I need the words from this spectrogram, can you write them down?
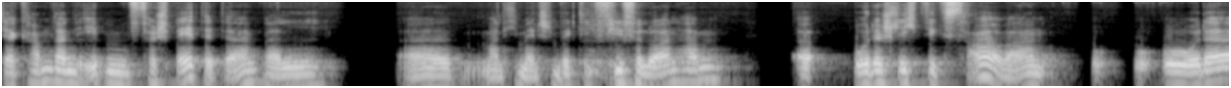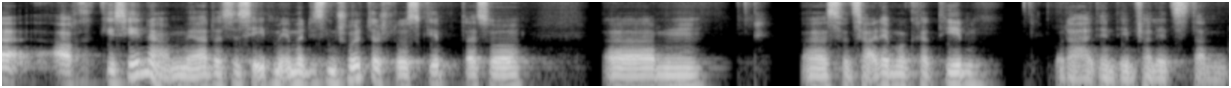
der kam dann eben verspätet, ja, weil äh, manche Menschen wirklich viel verloren haben äh, oder schlichtweg sauer waren oder auch gesehen haben, ja, dass es eben immer diesen Schulterschluss gibt. Also ähm, äh, Sozialdemokratie oder halt in dem Fall jetzt dann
